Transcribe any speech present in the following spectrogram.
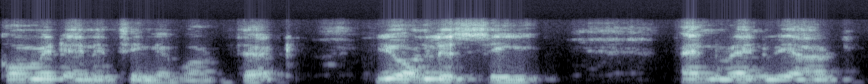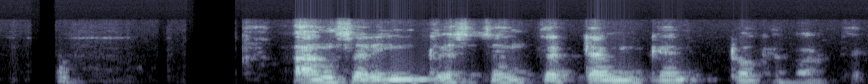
comment anything about that. You only see, and when we are answering questions, that time you can talk about that.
